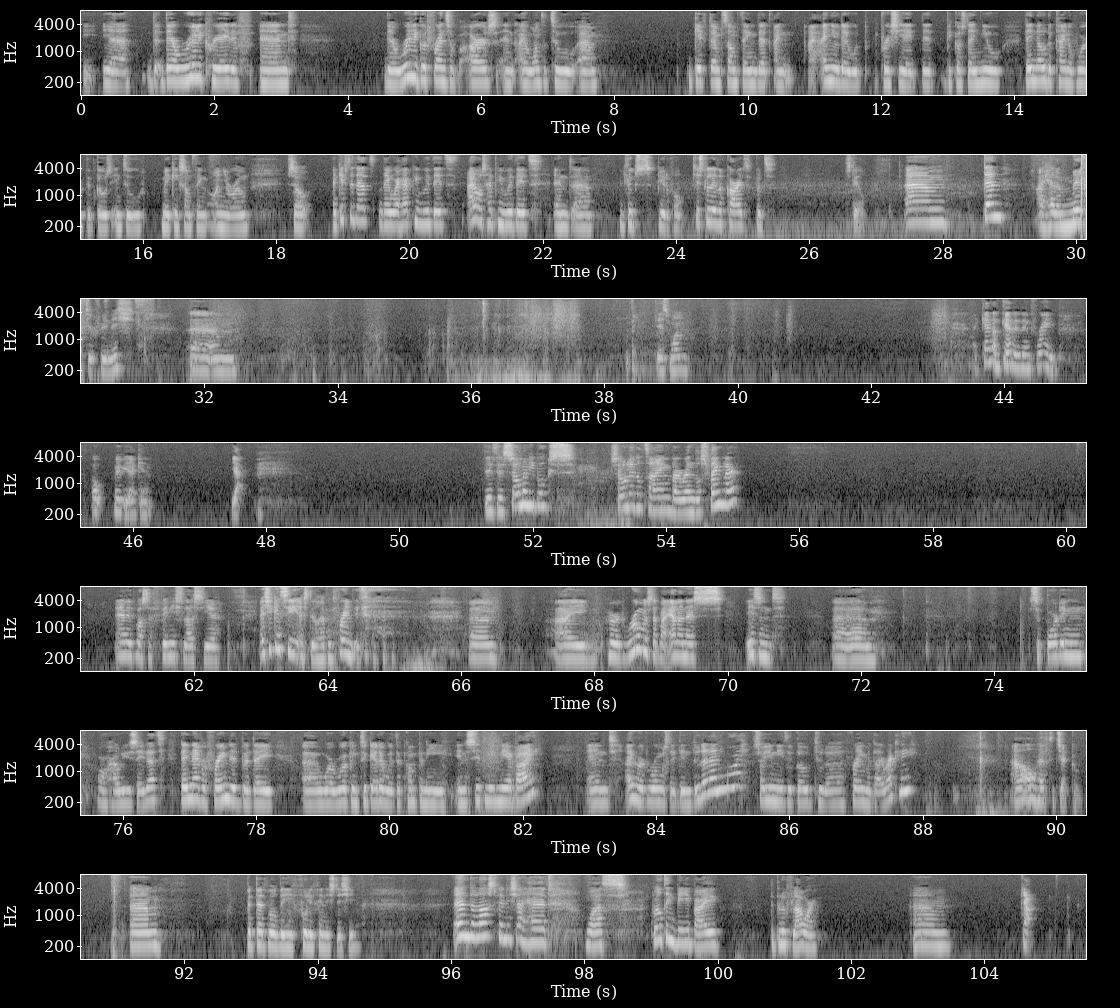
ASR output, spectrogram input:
yeah, they're really creative and they're really good friends of ours. And I wanted to um, give them something that I I knew they would appreciate it because they knew they know the kind of work that goes into making something on your own. So I gifted that. They were happy with it. I was happy with it, and uh, it looks beautiful. Just a little card, but still. Um, then I had a major finish. Um, this one. I cannot get it in frame. Oh, maybe I can. Yeah. This is So Many Books, So Little Time by Randall Spangler. And it was a finish last year. As you can see, I still haven't framed it. um, I heard rumors that my LNS isn't um, supporting, or how do you say that? They never framed it, but they uh, were working together with a company in a city nearby. And I heard rumors they didn't do that anymore, so you need to go to the framer directly. I'll have to check. Um, but that will be fully finished this year. And the last finish I had was Quilting Bee by The Blue Flower. Um, yeah,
